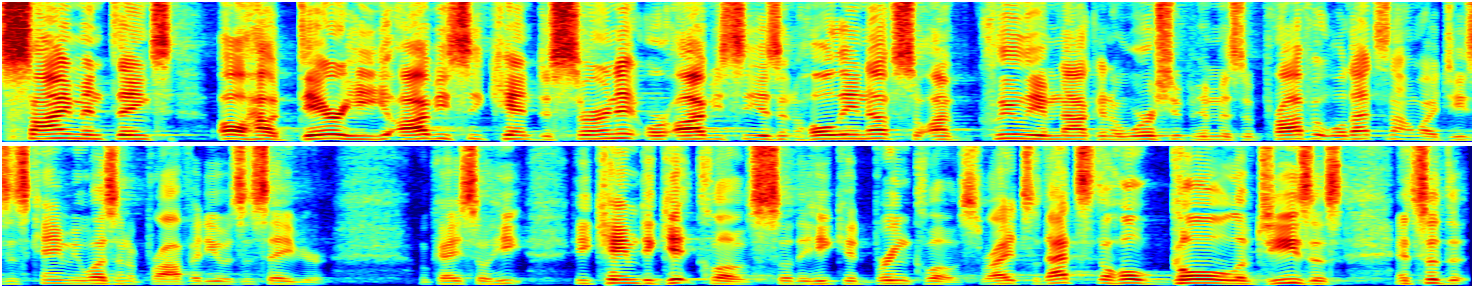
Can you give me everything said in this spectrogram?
Simon thinks, oh, how dare he? He obviously can't discern it or obviously isn't holy enough, so I clearly am not going to worship him as a prophet. Well, that's not why Jesus came. He wasn't a prophet, he was a savior. Okay, so he, he came to get close so that he could bring close, right? So that's the whole goal of Jesus. And so, the,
